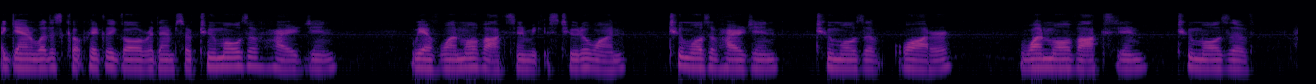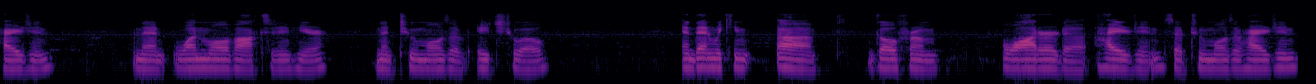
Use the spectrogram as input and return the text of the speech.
again, we'll just go, quickly go over them. So 2 moles of hydrogen, we have 1 mole of oxygen because 2 to 1. 2 moles of hydrogen, 2 moles of water, 1 mole of oxygen, 2 moles of hydrogen, and then 1 mole of oxygen here, and then 2 moles of H2O. And then we can uh, go from water to hydrogen, so 2 moles of hydrogen,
